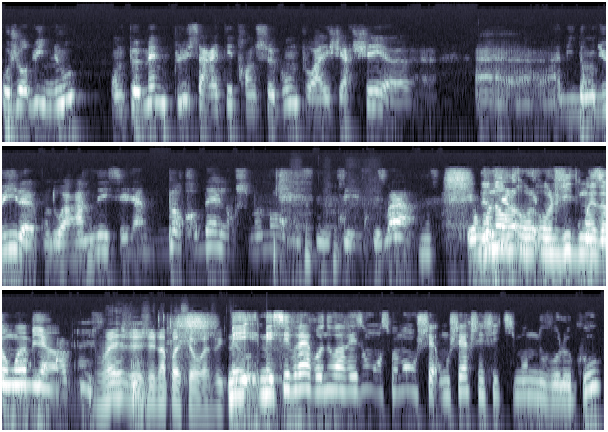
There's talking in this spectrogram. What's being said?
Aujourd'hui, nous, on ne peut même plus s'arrêter 30 secondes pour aller chercher euh, euh, un bidon d'huile qu'on doit ramener. C'est un bordel en ce moment. on non, non, on, le vit de moins en moins bien. Ouais, j'ai l'impression. mais mais c'est vrai, Renault a raison. En ce moment, on, cherche effectivement de nouveaux locaux.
